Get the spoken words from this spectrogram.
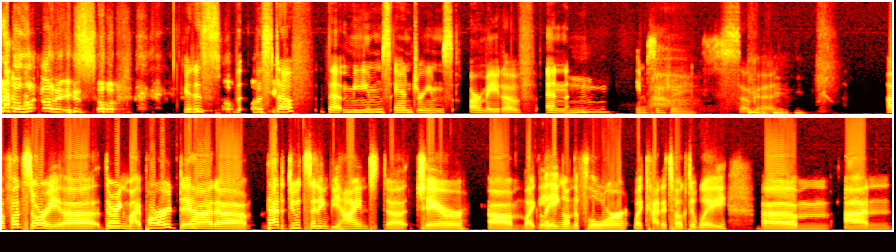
like the look on it is so. It is so the, the stuff that memes and dreams are made of, and Mm. Dreams and dreams. so good. A fun story. Uh, during my part, they had a they had a dude sitting behind the chair, um, like laying on the floor, like kind of tucked away. Um, and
